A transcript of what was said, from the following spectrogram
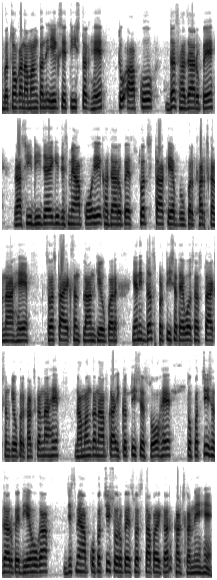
बच्चों का नामांकन एक से तीस तक है तो आपको दस हज़ार रुपये राशि दी जाएगी, जिसमें आपको एक हज़ार रुपये स्वच्छता के ऊपर खर्च करना है, स्वच्छता एक्शन प्लान के ऊपर, यानी दस प्रतिशत है वो स्वच्छता एक्शन के ऊपर खर्च करना है। नामांकन आपका इकतीस से सौ है तो पच्चीस हज़ार रुपये दिए होगा, जिसमें आपको पच्चीस सौ रुपये स्वच्छता पर कर खर्च करने हैं।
